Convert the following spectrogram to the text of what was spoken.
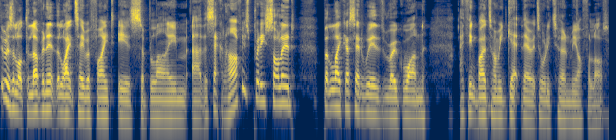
There is a lot to love in it. The lightsaber fight is sublime. Uh, the second half is pretty solid, but like I said with Rogue One, I think by the time we get there, it's already turned me off a lot.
